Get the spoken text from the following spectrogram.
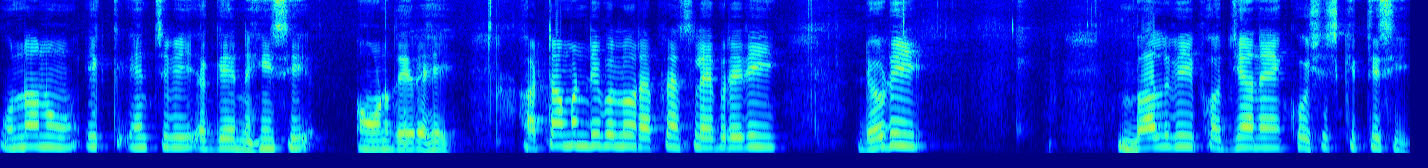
ਉਹਨਾਂ ਨੂੰ 1 ਇੰਚ ਵੀ ਅੱਗੇ ਨਹੀਂ ਸੀ ਆਉਣ ਦੇ ਰਹੇ। ਆਟਾ ਮੰਡੀ ਵੱਲੋਂ ਰੈਫਰੈਂਸ ਲਾਇਬ੍ਰੇਰੀ ਡਿਊਟੀ ਵੱਲ ਵੀ ਫੌਜੀਆਂ ਨੇ ਕੋਸ਼ਿਸ਼ ਕੀਤੀ ਸੀ,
